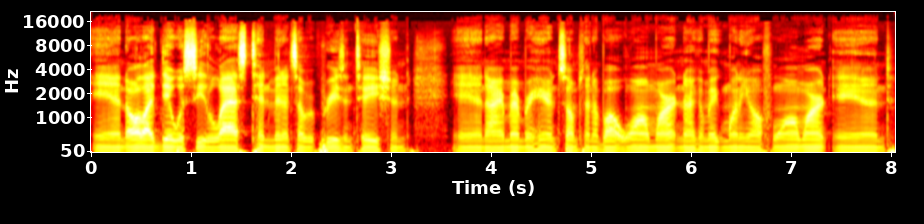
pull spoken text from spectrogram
and all I did was see the last ten minutes of a presentation. And I remember hearing something about Walmart and I can make money off Walmart, and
